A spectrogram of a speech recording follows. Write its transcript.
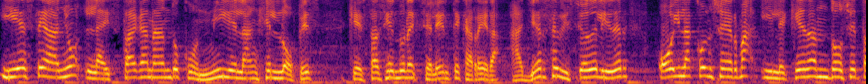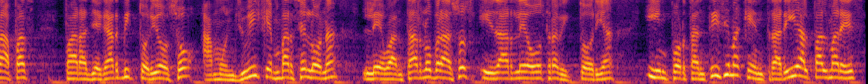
y este año la está ganando con Miguel Ángel López, que está haciendo una excelente carrera. Ayer se vistió de líder, hoy la conserva y le quedan dos etapas para llegar victorioso a Montjuic en Barcelona, levantar los brazos y darle otra victoria importantísima que entraría al palmarés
